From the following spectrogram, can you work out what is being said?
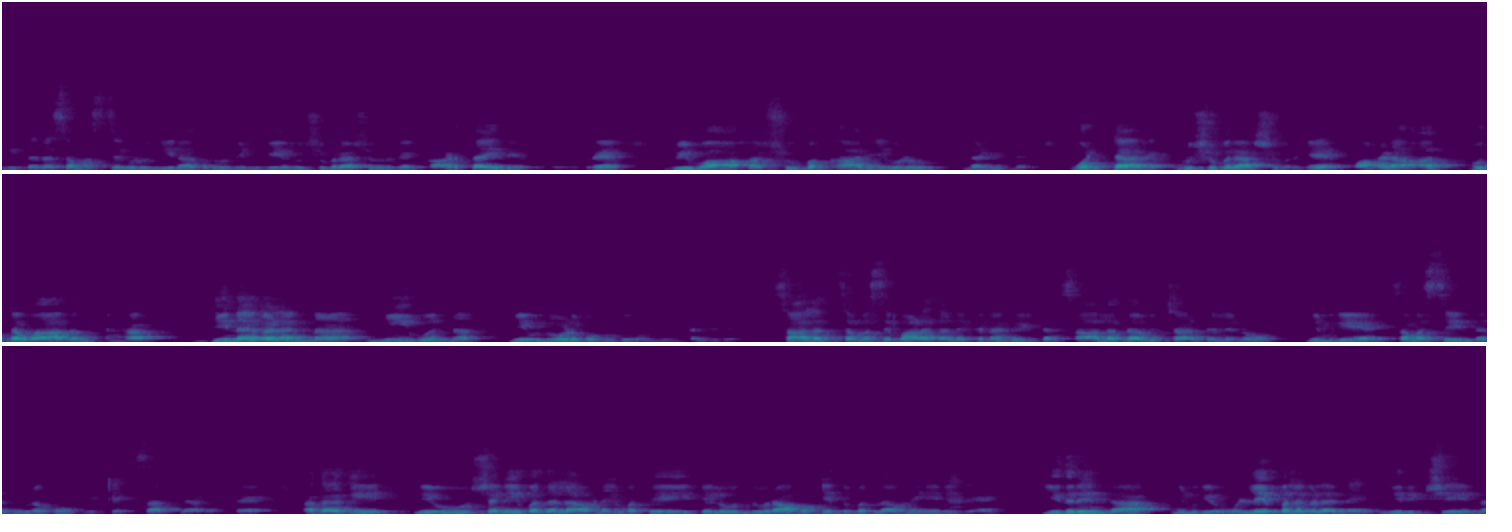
ಈ ತರ ಸಮಸ್ಯೆಗಳು ಏನಾದರೂ ನಿಮ್ಗೆ ರಾಶಿಯವರಿಗೆ ಕಾಡ್ತಾ ಇದೆ ಅಂತ ಹೇಳಿದ್ರೆ ವಿವಾಹ ಶುಭ ಕಾರ್ಯಗಳು ನಡೆಯುತ್ತೆ ಒಟ್ಟಾರೆ ವೃಷಭ ರಾಶಿಯವರಿಗೆ ಬಹಳ ಅದ್ಭುತವಾದಂತಹ ದಿನಗಳನ್ನ ನೀವನ್ನ ನೀವು ನೋಡಬಹುದು ಅನ್ನುವಂಥದ್ದಿದೆ. ಸಾಲದ ಸಮಸ್ಯೆ ಬಹಳ ಜನಕ್ಕೆ ನಾನು ಹೇಳ್ತೇನೆ ಸಾಲದ ವಿಚಾರದಲ್ಲಿನೂ ನಿಮ್ಗೆ ಸಮಸ್ಯೆಯಿಂದ ದೂರ ಹೋಗ್ಲಿಕ್ಕೆ ಸಾಧ್ಯ ಆಗುತ್ತೆ. ಹಾಗಾಗಿ ನೀವು ಶನಿ ಬದಲಾವಣೆ ಮತ್ತೆ ಕೆಲವೊಂದು ರಾಹುಕೇತು ಬದಲಾವಣೆ ಏನಿದೆ, ಇದರಿಂದ ನಿಮಗೆ ಒಳ್ಳೆ ಫಲಗಳನ್ನೇ ನಿರೀಕ್ಷೆಯನ್ನ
